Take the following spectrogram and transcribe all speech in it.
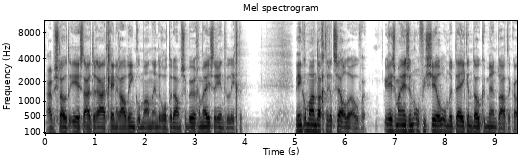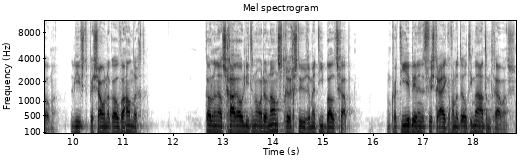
Hij besloot eerst uiteraard generaal Winkelman en de Rotterdamse burgemeester in te lichten. Winkelman dacht er hetzelfde over. Eerst maar eens een officieel ondertekend document laten komen, liefst persoonlijk overhandigd. Kolonel Scharro liet een ordonnans terugsturen met die boodschap. Een kwartier binnen het verstrijken van het ultimatum trouwens.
